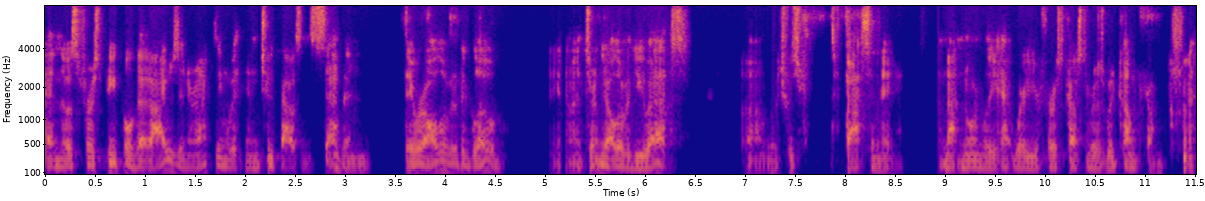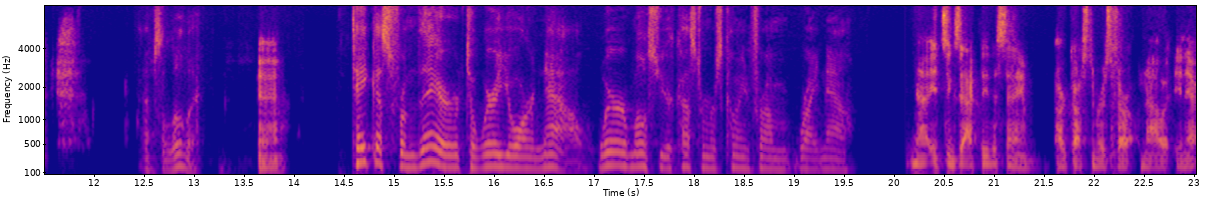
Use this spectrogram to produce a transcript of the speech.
and those first people that i was interacting with in 2007 they were all over the globe you know and certainly all over the us uh, which was fascinating. Not normally where your first customers would come from. Absolutely. Yeah. Take us from there to where you are now. Where are most of your customers coming from right now? Now it's exactly the same. Our customers are now in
